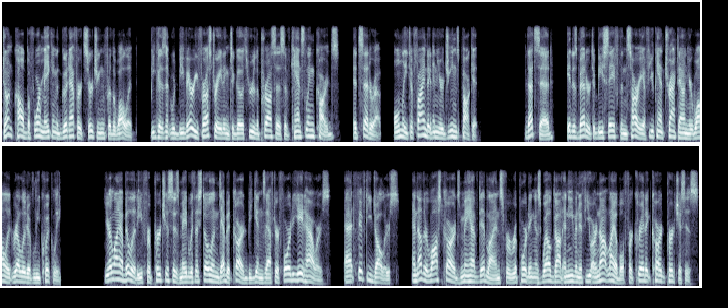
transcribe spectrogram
don't call before making a good effort searching for the wallet, because it would be very frustrating to go through the process of canceling cards, etc., only to find it in your jeans pocket. That said, it is better to be safe than sorry if you can't track down your wallet relatively quickly. Your liability for purchases made with a stolen debit card begins after 48 hours, at $50, and other lost cards may have deadlines for reporting as well. And even if you are not liable for credit card purchases,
